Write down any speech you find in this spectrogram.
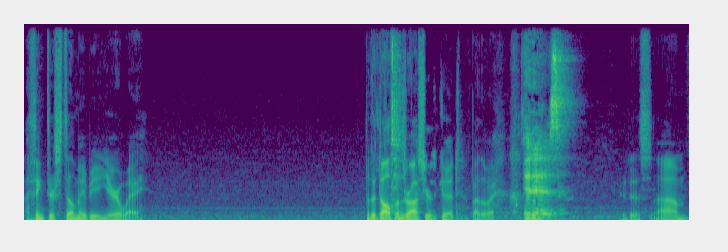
I think they're still maybe a year away. But the Dolphins roster is good, by the way. It is. It is. Um,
